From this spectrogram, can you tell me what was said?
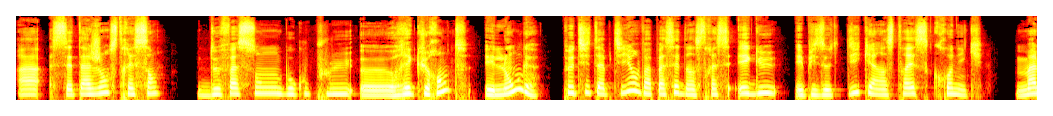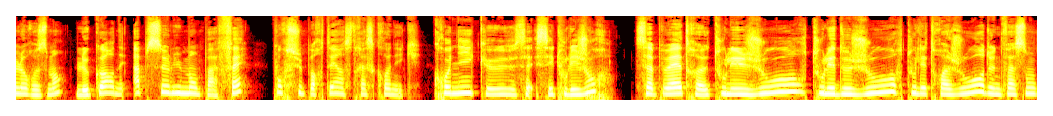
à cet agent stressant de façon beaucoup plus euh, récurrente et longue, petit à petit, on va passer d'un stress aigu épisodique à un stress chronique. Malheureusement, le corps n'est absolument pas fait pour supporter un stress chronique. Chronique, euh, c'est tous les jours? Ça peut être tous les jours, tous les deux jours, tous les trois jours, d'une façon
